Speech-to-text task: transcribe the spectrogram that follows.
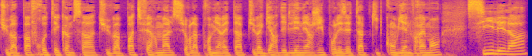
tu vas pas frotter comme ça, tu vas pas te faire mal sur la première étape, tu vas garder de l'énergie pour les étapes qui te conviennent vraiment. S'il est là,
